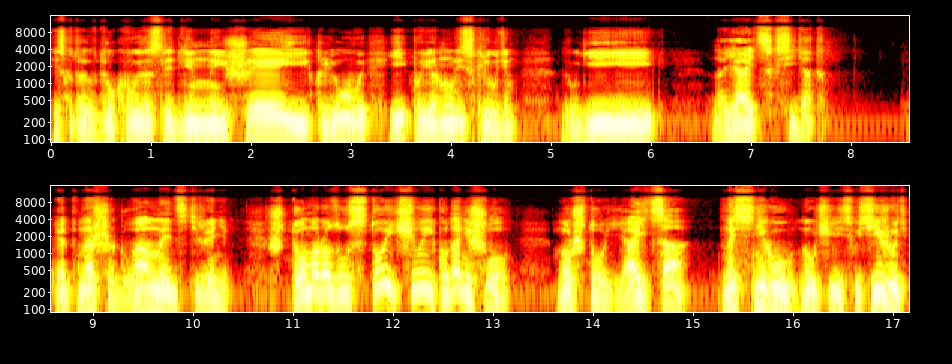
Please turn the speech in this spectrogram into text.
из которых вдруг выросли длинные шеи и клювы и повернулись к людям. Другие на яйцах сидят. Это наше главное достижение. Что морозоустойчиво и куда ни шло, но что яйца на снегу научились высиживать,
